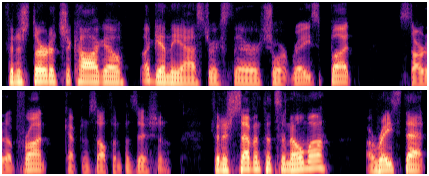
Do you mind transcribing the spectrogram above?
Finished third at Chicago. Again, the asterisk there, short race, but started up front, kept himself in position. Finished seventh at Sonoma, a race that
